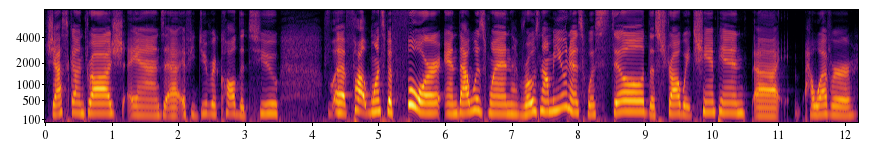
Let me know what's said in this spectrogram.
Jessica Andrade, and uh, if you do recall, the two uh, fought once before, and that was when Rose Namajunas was still the strawweight champion. Uh, however,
